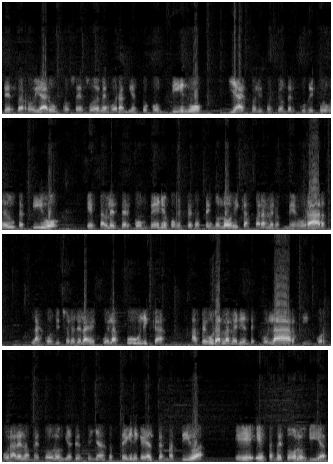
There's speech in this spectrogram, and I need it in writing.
desarrollar un proceso de mejoramiento continuo y actualización del currículum educativo, establecer convenios con empresas tecnológicas para mejorar las condiciones de las escuelas públicas, asegurar la merienda escolar, incorporar en las metodologías de enseñanza técnica y alternativa eh, estas metodologías.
